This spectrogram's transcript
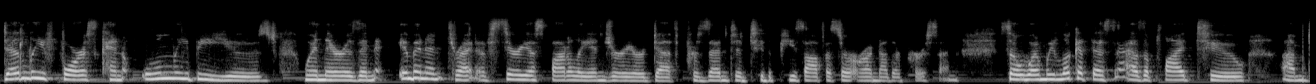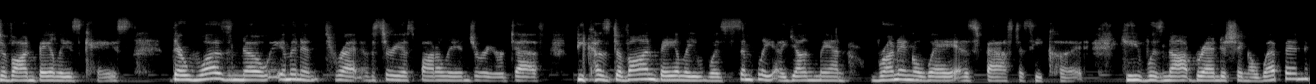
deadly force can only be used when there is an imminent threat of serious bodily injury or death presented to the peace officer or another person. So, when we look at this as applied to um, Devon Bailey's case, there was no imminent threat of serious bodily injury or death because Devon Bailey was simply a young man running away as fast as he could. He was not brandishing a weapon,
